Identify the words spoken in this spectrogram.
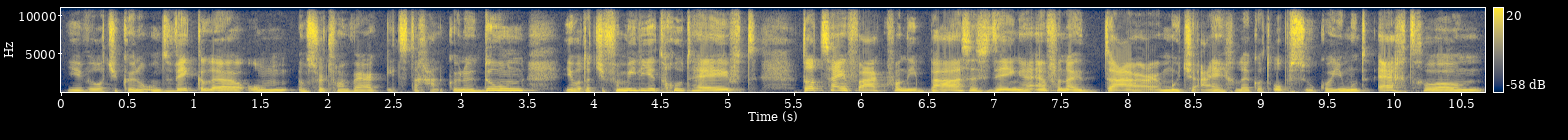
Je wilt je kunnen ontwikkelen om een soort van werk iets te gaan kunnen doen. Je wilt dat je familie het goed heeft. Dat zijn vaak van die basisdingen. En vanuit daar moet je eigenlijk het opzoeken. Je moet echt gewoon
